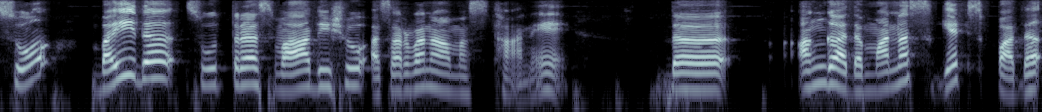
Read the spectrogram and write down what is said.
So by the sutra svadishu asarvanamasthane, the anga, the manas gets pada.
